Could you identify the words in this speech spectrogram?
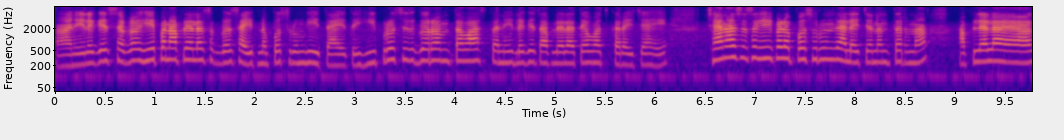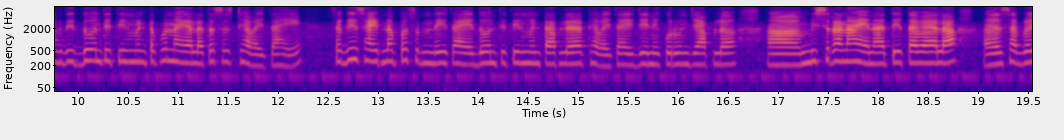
आणि लगेच सगळं हे पण आपल्याला सगळं साईडनं पसरून घ्यायचं आहे. तर ही प्रोसेस गरम तवा असताना लगेच आपल्याला तेव्हाच करायची आहे. छान असं सगळीकडे पसरून झाल्याच्यानंतर ना आपल्याला अगदी दोन ते तीन मिनटं पुन्हा याला तसंच ठेवायचं आहे. सगळी साईडनं पसरून द्यायचं आहे. दोन ते तीन मिनटं आपल्याला ठेवायचं आहे. जेणेकरून जे आपलं मिश्रण आहे ना ते तव्याला सगळं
